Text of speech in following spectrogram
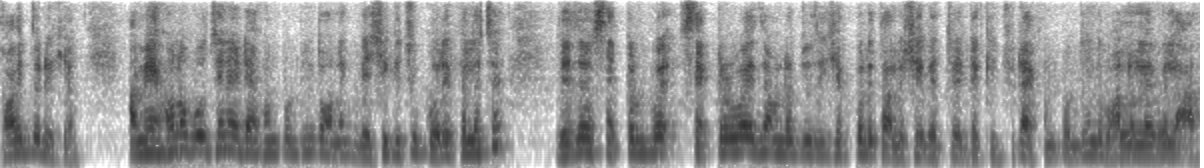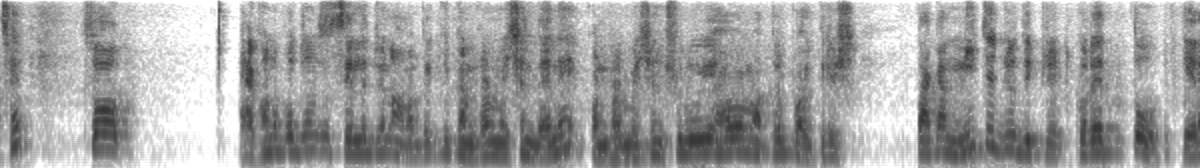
হয়তো রেখে আমি এখনও বলছি না, এটা এখন পর্যন্ত অনেক বেশি কিছু করে ফেলেছে। যেহেতু সেক্টর সেক্টর ওয়াইজ আমরা যদি হিসেব করি, তাহলে সেক্ষেত্রে এটা কিছুটা এখন পর্যন্ত ভালো লেভেলে আছে। সো এখনও পর্যন্ত সেলের জন্য আমাদেরকে কনফার্মেশন দেয়নি। কনফার্মেশন শুরুই হবে মাত্র পঁয়ত্রিশ টাকার নিচে যদি ট্রেড করে, তো এর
